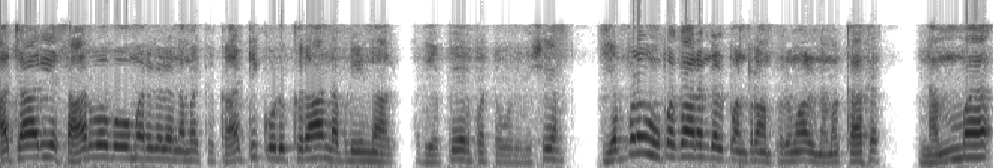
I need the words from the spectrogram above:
ஆச்சாரிய சார்வபௌமர்களை நமக்கு காட்டி கொடுக்கிறான் அப்படின்னால் அது எப்பேற்பட்ட ஒரு விஷயம். எவ்வளவு உபகாரங்கள் பண்றான் பெருமாள் நமக்காக. நம்ம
